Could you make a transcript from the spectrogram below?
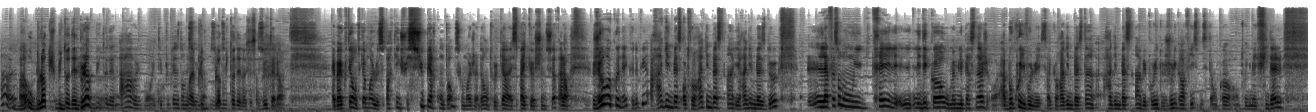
Ah ouais. Ah, ou Bloc Butoden. Bloc Butoden. Ah ouais, bon, il était plus classe dans mes ouais, Bloc Butoden, ouais, c'est ça. Zut alors. Eh ben écoutez, en tout cas moi le Sparking, je suis super content parce que moi j'adore en tout cas Spike Shunsoft. Alors je reconnais que depuis Ragin Blast, entre Ragin Blast 1 et Ragin Blast 2, la façon dont il crée les, décors ou même les personnages a beaucoup évolué. C'est vrai que Ragin Blast 1, Blast 1 avait pour lui de jolis graphismes, c'était encore entre guillemets fidèle.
